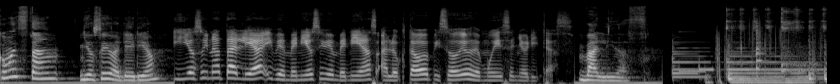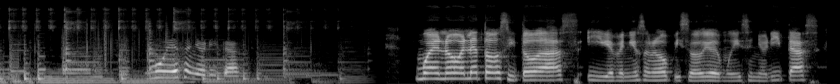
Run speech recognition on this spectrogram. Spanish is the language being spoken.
¿Cómo están? Yo soy Valeria. Y yo soy Natalia y bienvenidos y bienvenidas al octavo episodio de Muy Señoritas. Válidas. Muy señoritas. Bueno, hola a todos y todas y bienvenidos a un nuevo episodio de Muy Señoritas.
